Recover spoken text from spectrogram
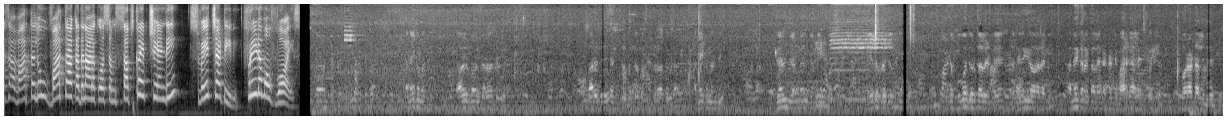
తాజా వార్తలు వార్తా కథనాల కోసం సబ్స్క్రైబ్ చేయండి. స్వేచ్ఛ టీవీ ఫ్రీడమ్ ఆఫ్ వాయిస్. అనేక మంది ఆవిర్భావం తర్వాత కూడా భారతదేశానికి స్వతంత్రం వచ్చిన తర్వాత కూడా అనేక మంది జల్ జంగల్ జమీన్ పేద ప్రజలకు ఇంత భూమ దొరకాలంటే ఇంత భూమి కావాలని అనేక రకాలైనటువంటి మార్గాలు ఎంచుకొని పోరాటాలు జరిగాయి.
